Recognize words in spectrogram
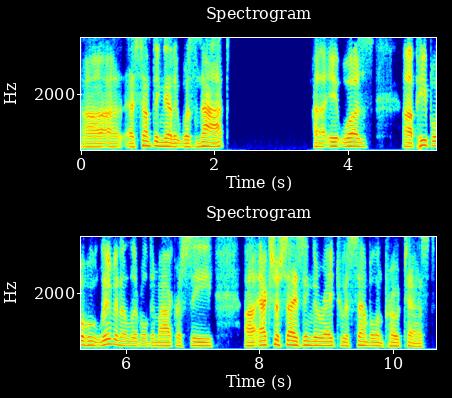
as something that it was not. Uh, it was uh, people who live in a liberal democracy uh, exercising the right to assemble and protest.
